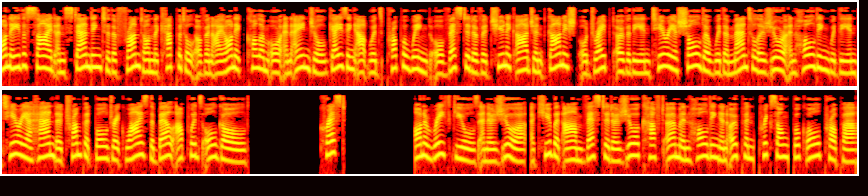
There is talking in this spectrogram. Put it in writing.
on either side and standing to the front on the capital of an ionic column or an angel gazing outwards proper winged or vested of a tunic argent garnished or draped over the interior shoulder with a mantle azure and holding with the interior hand a trumpet baldric wise the bell upwards all gold. Crest on a wreath gules and azure, a cubit arm vested azure cuffed ermine holding an open book all proper.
